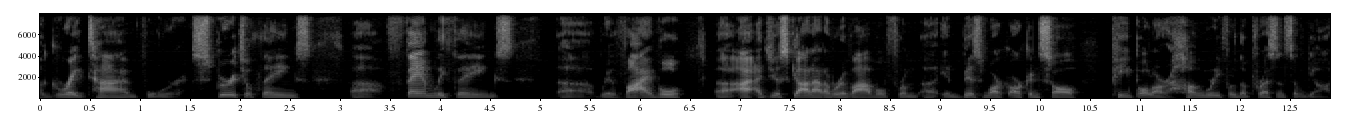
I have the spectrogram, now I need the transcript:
a great time for spiritual things uh, family things, uh, revival. Uh, I, I, just got out of revival from uh, in Bismarck, Arkansas. People are hungry for the presence of God.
